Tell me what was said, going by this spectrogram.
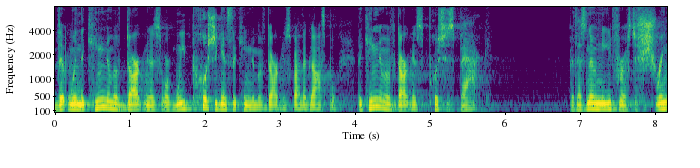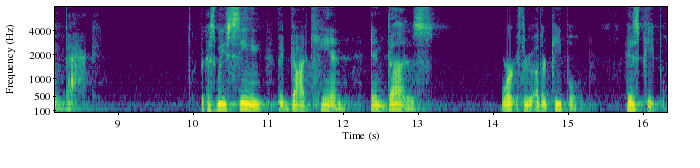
that when the kingdom of darkness, or when we push against the kingdom of darkness by the gospel, the kingdom of darkness pushes back. But there's no need for us to shrink back because we've seen that God can and does work through other people, His people,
